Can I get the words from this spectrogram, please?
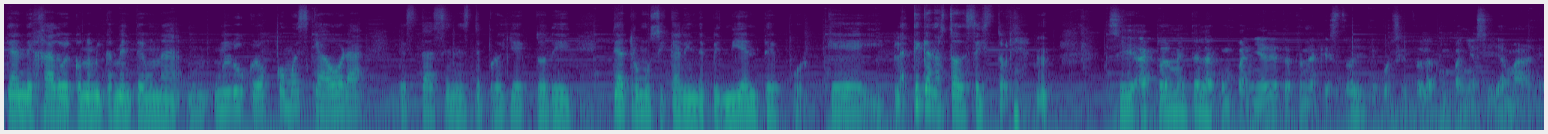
te han dejado económicamente un, un, lucro, ¿cómo es que ahora estás en este proyecto de teatro musical independiente, por qué y platícanos toda esa historia. Sí, actualmente en la compañía de teatro en la que estoy, que por cierto la compañía se llama eh,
